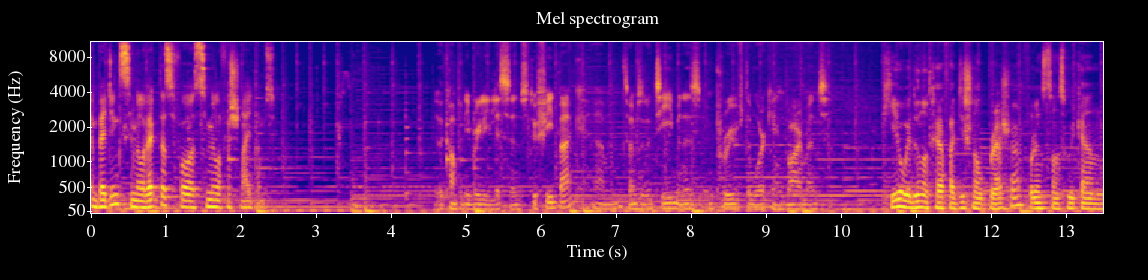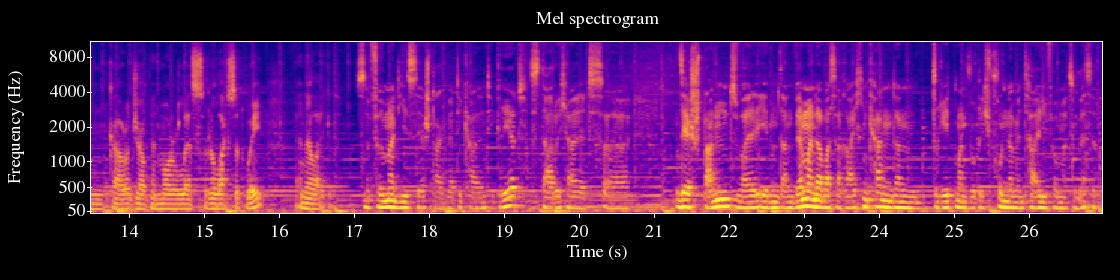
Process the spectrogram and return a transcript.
embeddings, similar vectors for similar fashion items. The company really listens to feedback um, in terms of the team and has improved the working environment. Here we do not have additional pressure. For instance, we can do our job in more or less relaxed way, and I like it. Es ist eine Firma, die ist sehr stark vertikal integriert. Ist dadurch halt äh, sehr spannend, weil eben dann, wenn man da was erreichen kann, dann dreht man wirklich fundamental die Firma zum Besseren.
